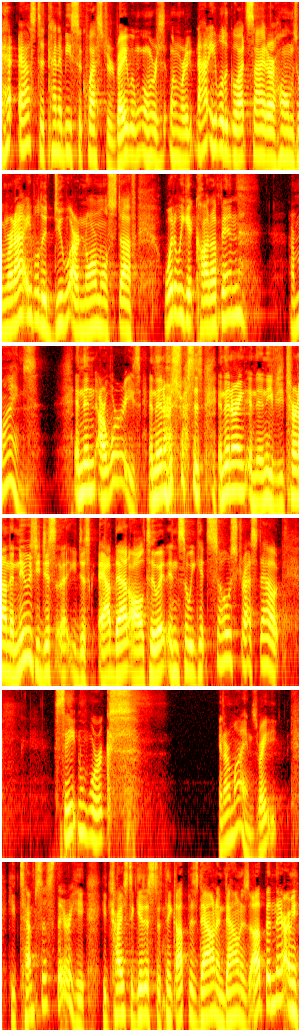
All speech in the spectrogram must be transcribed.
asked to kind of be sequestered, right? When, when, we're, when we're not able to go outside our homes, when we're not able to do our normal stuff, what do we get caught up in? Our minds. And then our worries, and then our stresses, and then our, and then if you turn on the news, you just uh, you just add that all to it, and so we get so stressed out. Satan works in our minds, right? He tempts us there. He, he tries to get us to think up is down and down is up in there. I mean,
